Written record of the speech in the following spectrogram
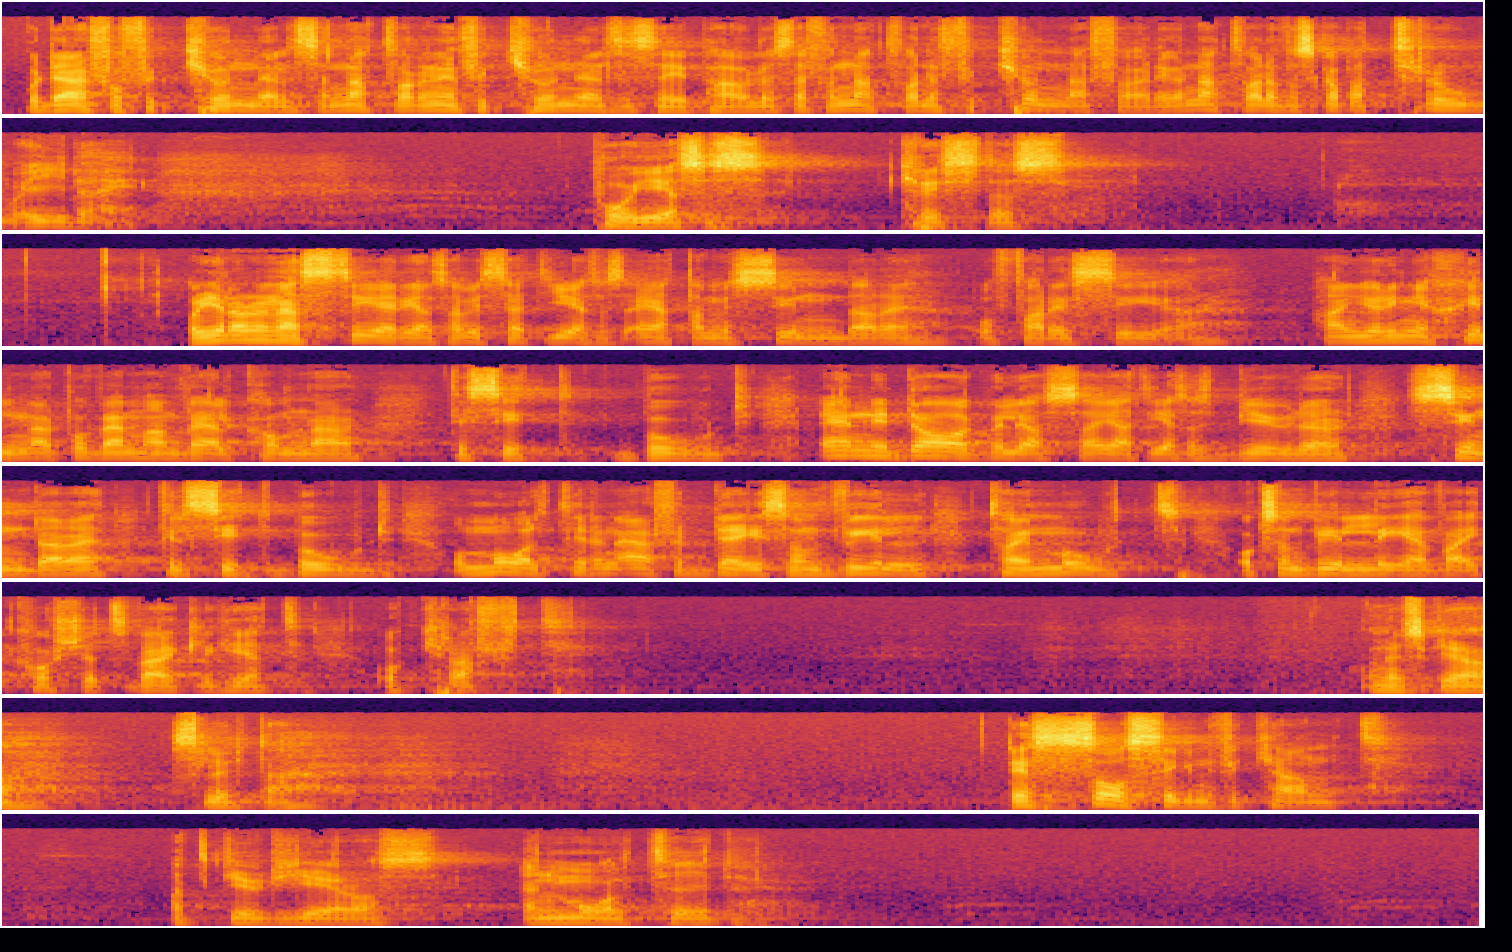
Och därför förkunnelse, nattvarden är en förkunnelse säger Paulus, därför nattvarden förkunna för dig och nattvarden får skapa tro i dig på Jesus Kristus. Och genom den här serien så har vi sett Jesus äta med syndare och fariseer. Han gör ingen skillnad på vem han välkomnar till sitt bord. Än idag vill jag säga att Jesus bjuder syndare till sitt bord och måltiden är för dig som vill ta emot och som vill leva i korsets verklighet och kraft. Och nu ska jag sluta. Det är så signifikant att Gud ger oss en måltid.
